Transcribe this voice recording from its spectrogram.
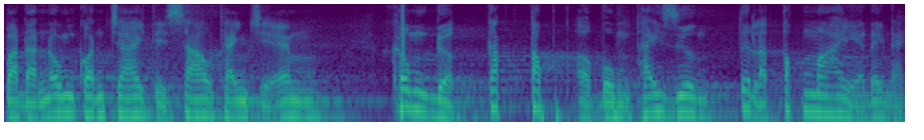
Và đàn ông con trai thì sao, thưa anh chị em? Không được cắt tóc ở vùng thái dương, tức là tóc mai ở đây này.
